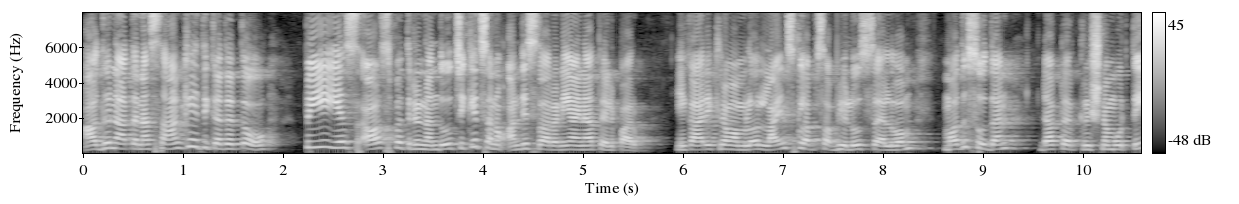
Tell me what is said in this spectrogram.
అధునాతన సాంకేతికతతో పిఈఎస్ ఆసుపత్రి నందు చికిత్సను అందిస్తారని ఆయన తెలిపారు. ఈ కార్యక్రమంలో లయన్స్ క్లబ్ సభ్యులు సెల్వం మధుసూదన్ డాక్టర్ కృష్ణమూర్తి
